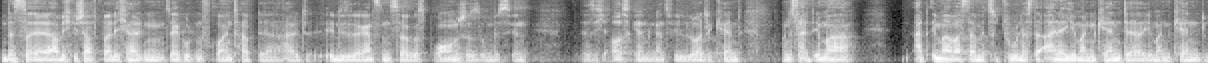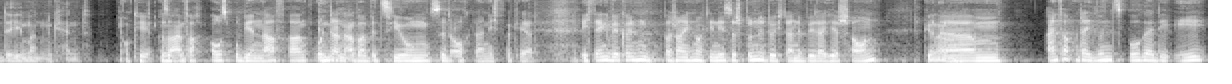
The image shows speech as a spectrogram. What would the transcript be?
Und das äh, habe ich geschafft, weil ich halt einen sehr guten Freund habe, der halt in dieser ganzen Circus-Branche so ein bisschen äh, sich auskennt und ganz viele Leute kennt. Und es halt immer, hat immer was damit zu tun, dass der eine jemanden kennt, der jemanden kennt und der jemanden kennt. Okay, also einfach ausprobieren, nachfragen und dann aber Beziehungen sind auch da nicht verkehrt. Ich denke, wir könnten wahrscheinlich noch die nächste Stunde durch deine Bilder hier schauen. Genau. Ähm, einfach unter jensburger.de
